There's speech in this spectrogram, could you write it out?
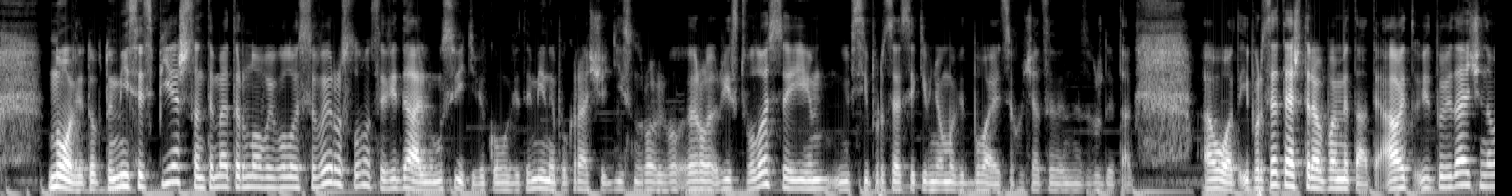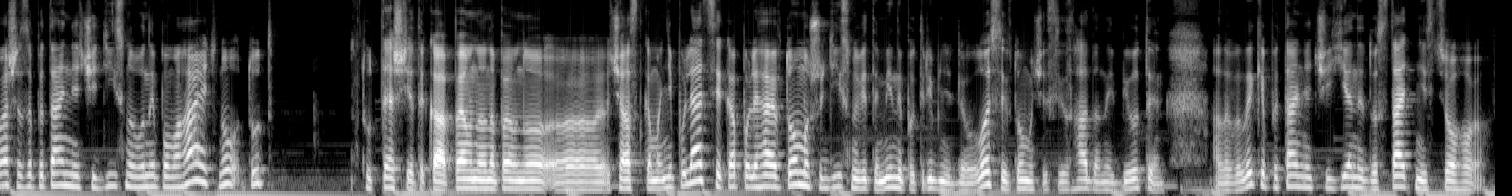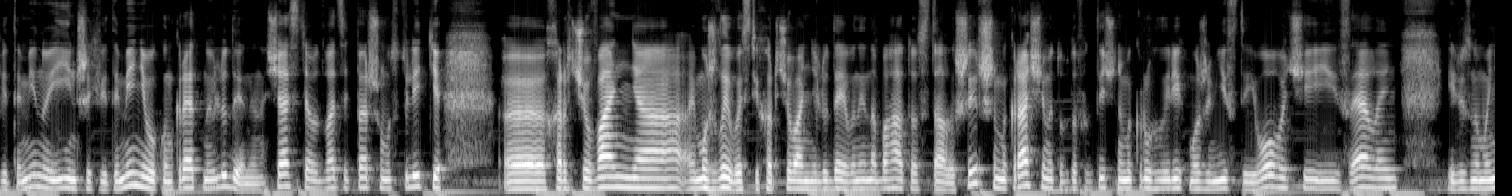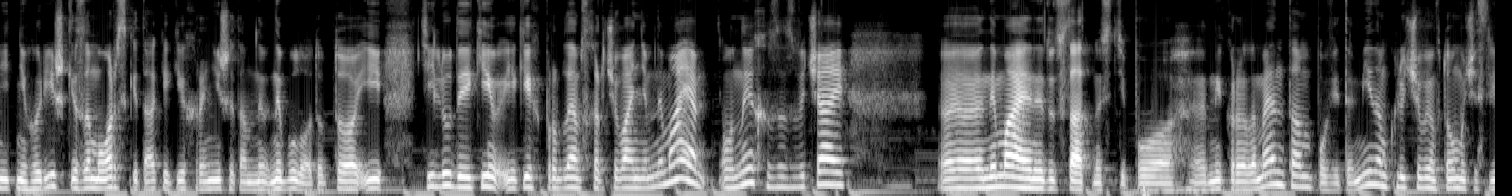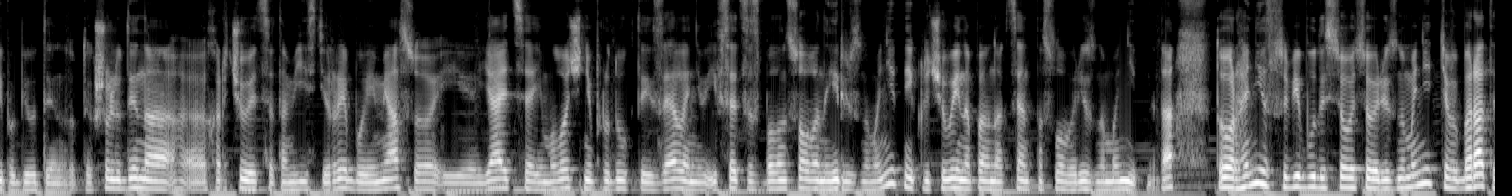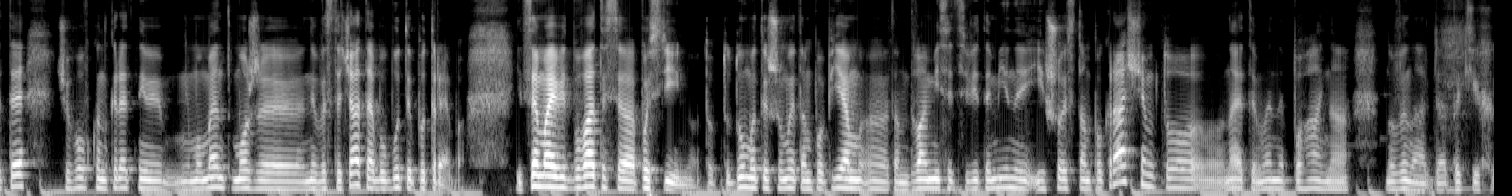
нові. Тобто місяць п'єш, сантиметр новий волосся виросло. Ну це в ідеальному світі, в якому вітаміни покращують дійсно роль ріст волосся і, всі процеси, які в ньому відбуваються, хоча це не завжди так. А от і про це теж треба пам'ятати. А от відповідаючи на ваше запитання, чи дійсно вони допомагають, ну тут. Тут теж є така певна, напевно, е, частка маніпуляції, яка полягає в тому, що дійсно вітаміни потрібні для волосся, і в тому числі згаданий біотин. Але велике питання, чи є недостатність цього вітаміну і інших вітамінів у конкретної людини. На щастя, в 21 столітті е, харчування і можливості харчування людей вони набагато стали ширшими, кращими. Тобто, фактично, ми круглий рік можемо їсти і овочі, і зелень, і різноманітні горішки заморські, так, яких раніше там не було. Тобто і ті люди, які, яких проблем з харчуванням немає, у них зазвичай. Е, немає недостатності по е, мікроелементам, по вітамінам ключовим, в тому числі по біотину. Тобто, якщо людина е, харчується, там їсть і рибу, і м'ясо, і яйця, і молочні продукти, і зелень, і все це збалансоване і різноманітне, і ключовий, напевно, акцент на слово різноманітне, да? то організм собі буде з цього цього різноманіття вибирати те, чого в конкретний момент може не вистачати або бути потреба. І це має відбуватися постійно. Тобто думати, що ми там поп'ємо там два місяці вітаміни і щось там покращимо, то знаєте, в мене погана новина для таких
